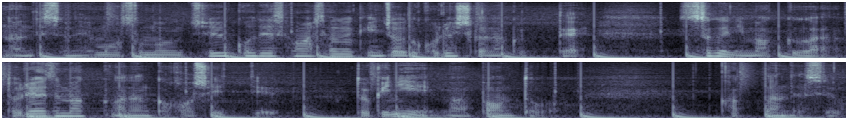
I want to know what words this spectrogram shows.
なんですよね。もうその中古で探した時にちょうどこれしかなくってすぐに Mac がとりあえず Mac がなんか欲しいっていう時にまあポンと買ったんですよ。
